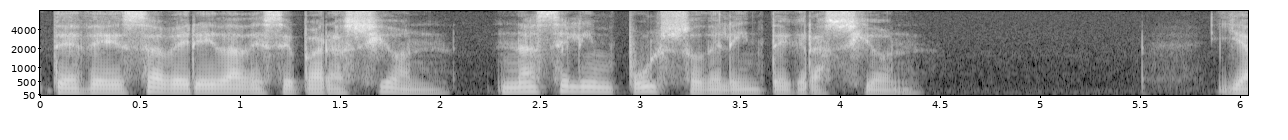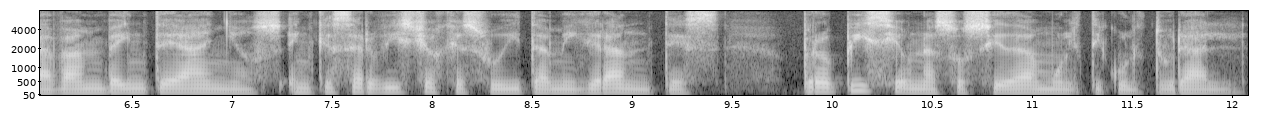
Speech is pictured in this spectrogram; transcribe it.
Desde esa vereda de separación, nace el impulso de la integración. Ya van 20 años en que Servicio Jesuita Migrantes propicia una sociedad multicultural,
